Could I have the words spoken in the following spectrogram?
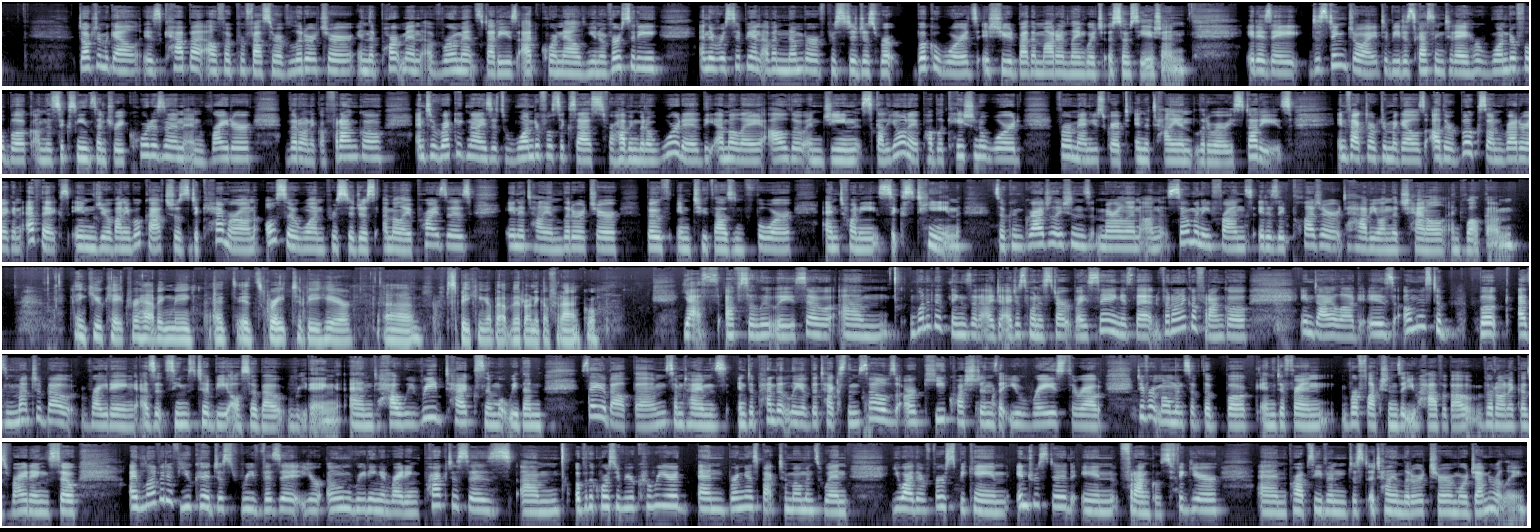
Dr. Migiel is Kappa Alpha Professor of Literature in the Department of Romance Studies at Cornell University and the recipient of a number of prestigious book awards issued by the Modern Language Association. It is a distinct joy to be discussing today her wonderful book on the 16th century courtesan and writer Veronica Franco, and to recognize its wonderful success for having been awarded the MLA Aldo and Jean Scaglione Publication Award for a manuscript in Italian literary studies. In fact, Dr. Migiel's other books on rhetoric and ethics in Giovanni Boccaccio's Decameron also won prestigious MLA prizes in Italian literature, both in 2004 and 2016. So, congratulations, Marilyn, on so many fronts. It is a pleasure to have you on the channel and welcome. Thank you, Kate, for having me. It's great to be here uh, speaking about Veronica Franco. Yes, absolutely. So, um, one of the things that I, I just want to start by saying is that Veronica Franco in Dialogue is almost a book as much about writing as it seems to be also about reading and how we read texts and what we then say about them, sometimes independently of the text themselves, are key questions that you raise throughout different moments of the book and different reflections that you have about Veronica's writing. So, I'd love it if you could just revisit your own reading and writing practices um, over the course of your career and bring us back to moments when you either first became interested in Franco's figure and perhaps even just Italian literature more generally.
